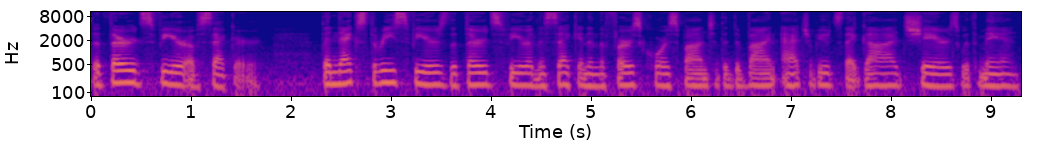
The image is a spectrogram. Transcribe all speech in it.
The third sphere of Seker. The next three spheres, the third sphere and the second and the first, correspond to the divine attributes that God shares with man.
